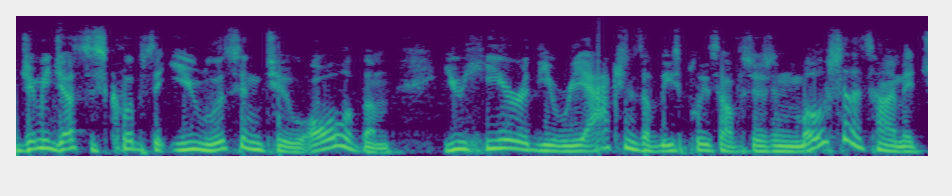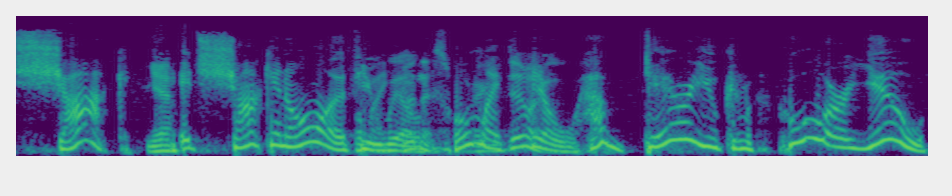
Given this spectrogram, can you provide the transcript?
Jimmy Justice clips that you listen to, all of them. You hear the reactions of these police officers, and most of the time, it's shock. Yeah. it's shock and awe, if you my will. goodness, oh my, you you know, how dare you? Con- who are you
